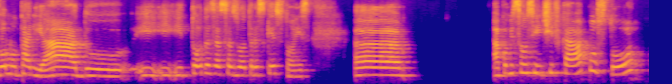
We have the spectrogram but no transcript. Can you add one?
voluntariado e, e, e, todas essas outras questões. Uh, a comissão científica apostou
